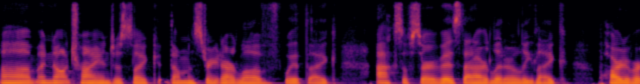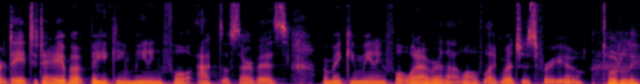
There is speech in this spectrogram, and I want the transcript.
Um, and not try and just like demonstrate our love with like acts of service that are literally like part of our day to day, but making meaningful acts of service or making meaningful whatever that love language is for you. Totally.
